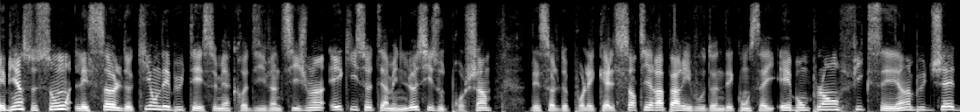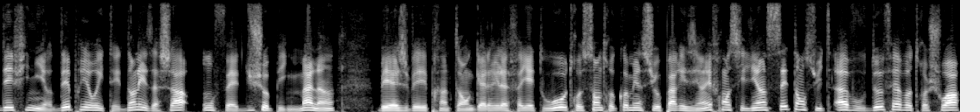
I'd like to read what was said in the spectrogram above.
Eh bien, ce sont les soldes qui ont débuté ce mercredi 26 juin et qui se terminent le 6 août prochain. Des soldes pour lesquels Sortir à Paris vous donne des conseils et bons plans, fixer un budget, définir des priorités dans les achats. On fait du shopping malin. BHV, Printemps, Galerie Lafayette ou autres centres commerciaux parisiens et franciliens, c'est ensuite à vous de faire votre choix.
